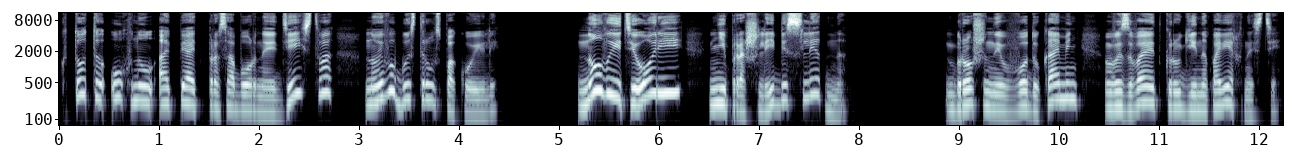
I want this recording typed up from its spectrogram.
Кто-то ухнул опять про соборное действо, но его быстро успокоили. Новые теории не прошли бесследно. Брошенный в воду камень вызывает круги на поверхности.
